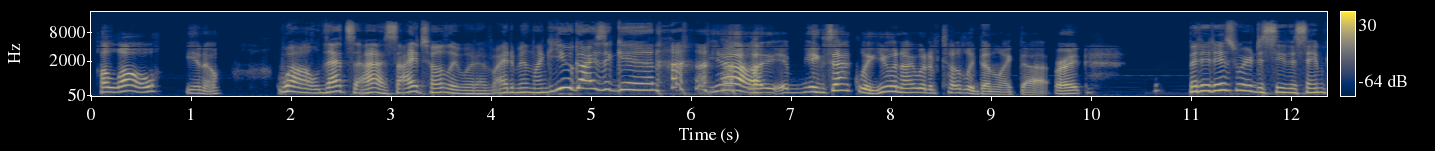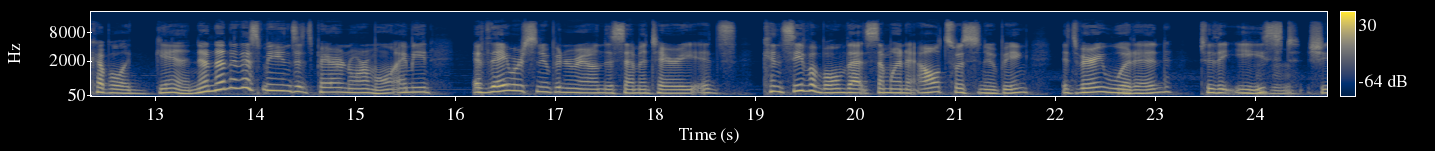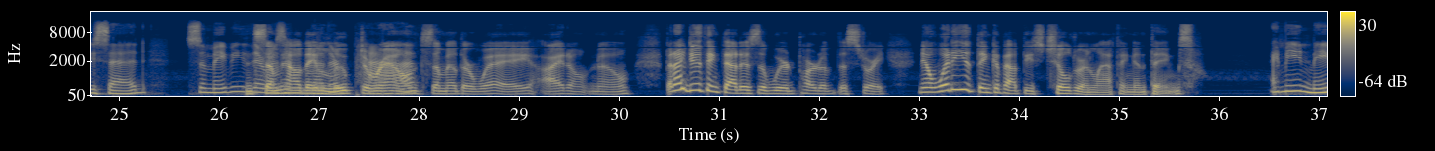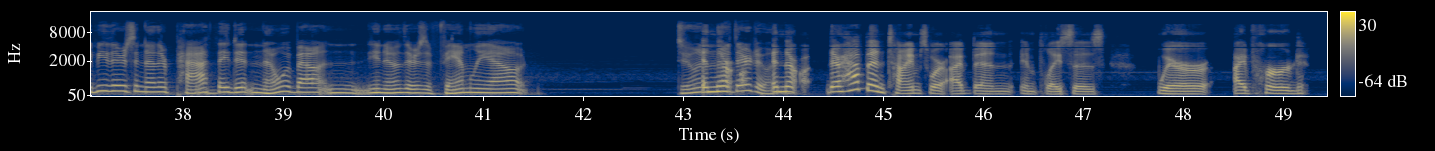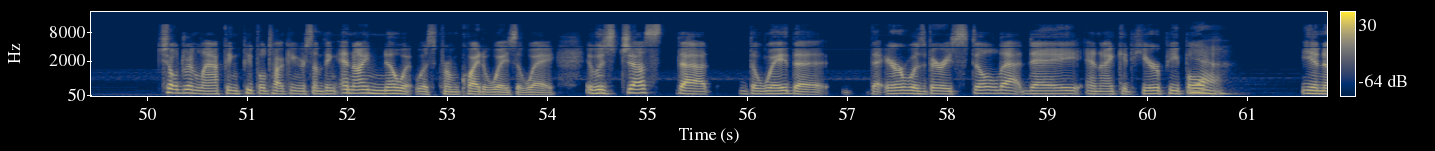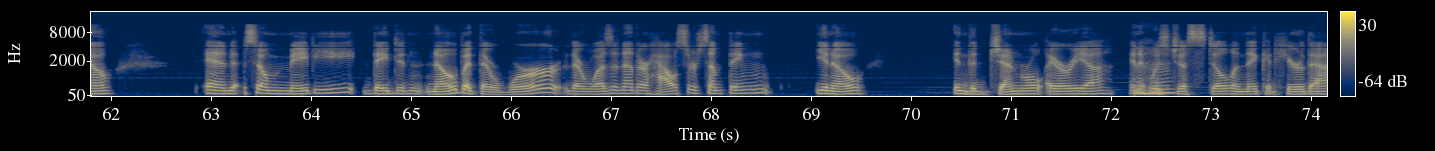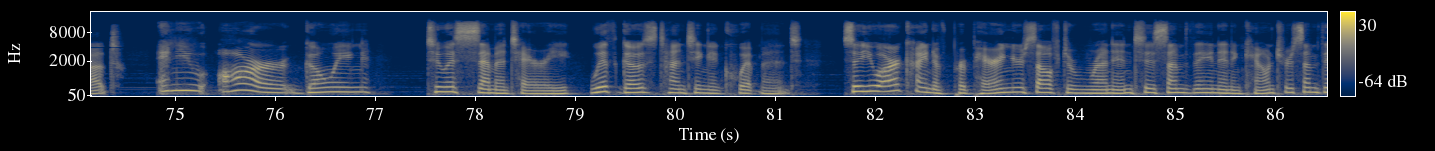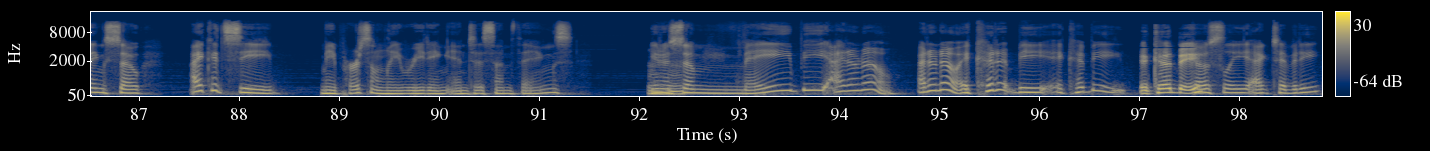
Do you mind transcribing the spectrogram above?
hello," you know. Well, that's us. I totally would have. I'd have been like, "You guys again." yeah, exactly. You and I would have totally been like that, right? But it is weird to see the same couple again. Now, none of this means it's paranormal. I mean, if they were snooping around the cemetery, it's conceivable that someone else was snooping. It's very wooded to the mm-hmm. east, she said. So maybe And there was somehow they looped path. around some other way. I don't know. But I do think that is the weird part of the story. Now, what do you think about these children laughing and things? I mean, maybe there's another path Mm-hmm. they didn't know about, and you know, there's a family out doing And there what they're doing. And there there have been times where I've been in places where I've heard children laughing, people talking or something, and I know it was from quite a ways away. It was just that the way the the air was very still that day and I could hear people, yeah, you know. And so maybe they didn't know, but there were there was another house or something, you know, in the general area and it was Mhm. just still and they could hear that. and you are going to a cemetery with ghost hunting equipment. So you are kind of preparing yourself to run into something and encounter something. So I could see me personally reading into some things. You know, Mhm. so maybe I don't know. I don't know. It could it be it could be It could be. ghostly activity.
